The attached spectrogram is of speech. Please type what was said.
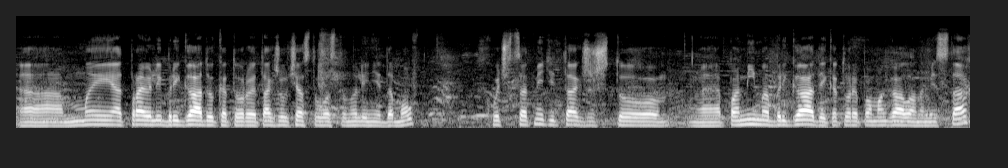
А, Мы отправили бригаду, которая также участвовала в восстановлении домов. Хочется отметить также, что э, помимо бригады, которая помогала на местах,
